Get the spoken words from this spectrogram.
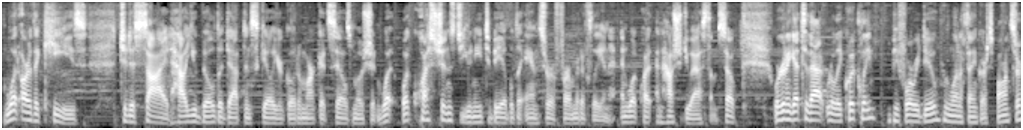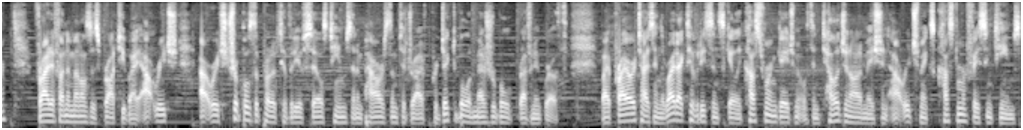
what are the keys to decide how you build, adapt, and scale your go-to-market sales motion? What what questions do you need to be able to answer affirmatively, and, and what and how should you ask them? So, we're going to get to that really quickly. Before we do, we want to thank our sponsor. Friday Fundamentals is brought to you by Outreach. Outreach triples the productivity of sales teams and empowers them to drive predictable and measurable revenue growth. By prioritizing the right activities and scaling customer engagement with intelligent automation, Outreach makes customer-facing teams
